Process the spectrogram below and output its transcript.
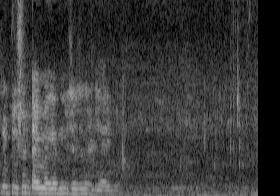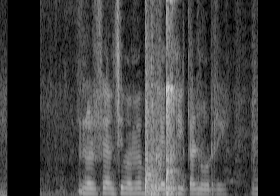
ನೀವು ಟ್ಯೂಷನ್ ಟೈಮ್ ಆಗ್ಯದ ಜಲ್ದಿ ರೆಡಿ ಯಾರಿ ನೋಡ್ರಿ ಫ್ರೆಂಡ್ಸ್ ಮಮ್ಮಿ ಬಾಂಡೆ ತೊಳಿತಾಳ ನೋಡ್ರಿ. ಹ್ಞೂ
